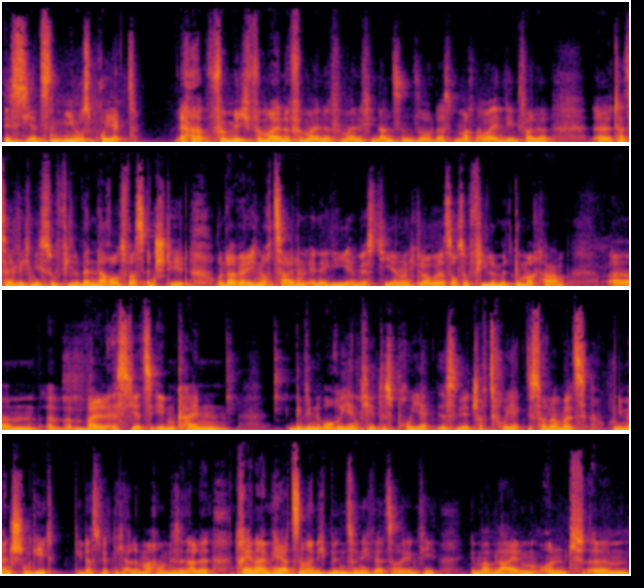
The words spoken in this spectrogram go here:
ist jetzt ein Minusprojekt. Ja, für mich, für meine, für meine, für meine Finanzen so. Das macht aber in dem Falle äh, tatsächlich nicht so viel, wenn daraus was entsteht. Und da werde ich noch Zeit und Energie investieren und ich glaube, dass auch so viele mitgemacht haben, ähm, weil es jetzt eben kein, gewinnorientiertes Projekt ist, Wirtschaftsprojekt ist, sondern weil es um die Menschen geht, die das wirklich alle machen. Wir sind alle Trainer im Herzen und ich bin's und ich werde es auch irgendwie immer bleiben und ähm,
